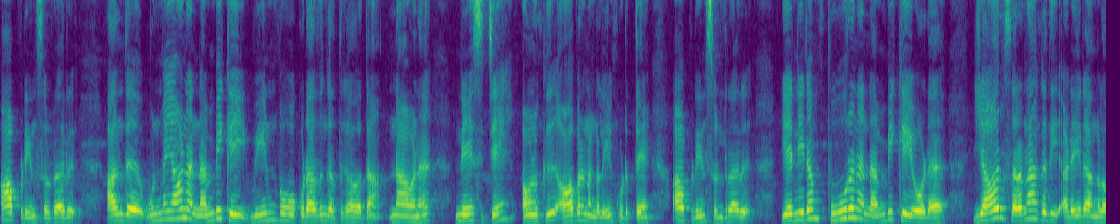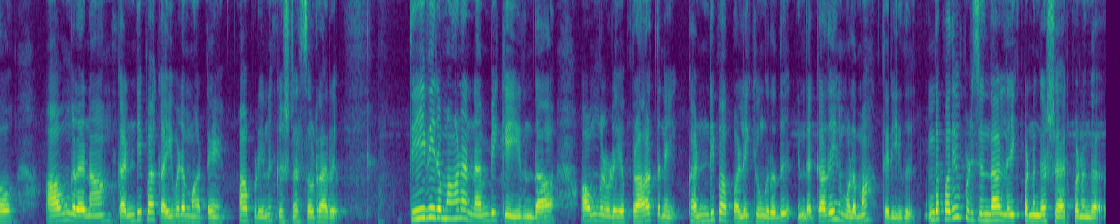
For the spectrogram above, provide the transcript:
அப்படின்னு சொல்கிறாரு அந்த உண்மையான நம்பிக்கை வீண் போகக்கூடாதுங்கிறதுக்காக தான் நான் அவனை நேசித்தேன் அவனுக்கு ஆபரணங்களையும் கொடுத்தேன் அப்படின்னு சொல்கிறாரு என்னிடம் பூரண நம்பிக்கையோட யார் சரணாகதி அடைகிறாங்களோ அவங்கள நான் கண்டிப்பாக கைவிட மாட்டேன் அப்படின்னு கிருஷ்ணர் சொல்கிறாரு தீவிரமான நம்பிக்கை இருந்தால் அவங்களுடைய பிரார்த்தனை கண்டிப்பாக பழிக்குங்கிறது இந்த கதையின் மூலமாக தெரியுது. இந்த பதிவு பிடிச்சிருந்தால் லைக் பண்ணுங்கள் ஷேர் பண்ணுங்கள்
